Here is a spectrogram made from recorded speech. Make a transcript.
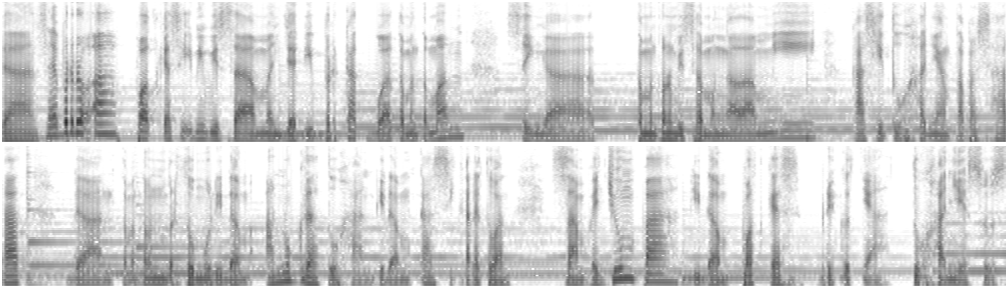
Dan saya berdoa podcast ini bisa menjadi berkat buat teman-teman sehingga teman-teman bisa mengalami kasih Tuhan yang tanpa syarat dan teman-teman bertumbuh di dalam anugerah Tuhan, di dalam kasih karya Tuhan. Sampai jumpa di dalam podcast berikutnya. Tuhan Yesus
